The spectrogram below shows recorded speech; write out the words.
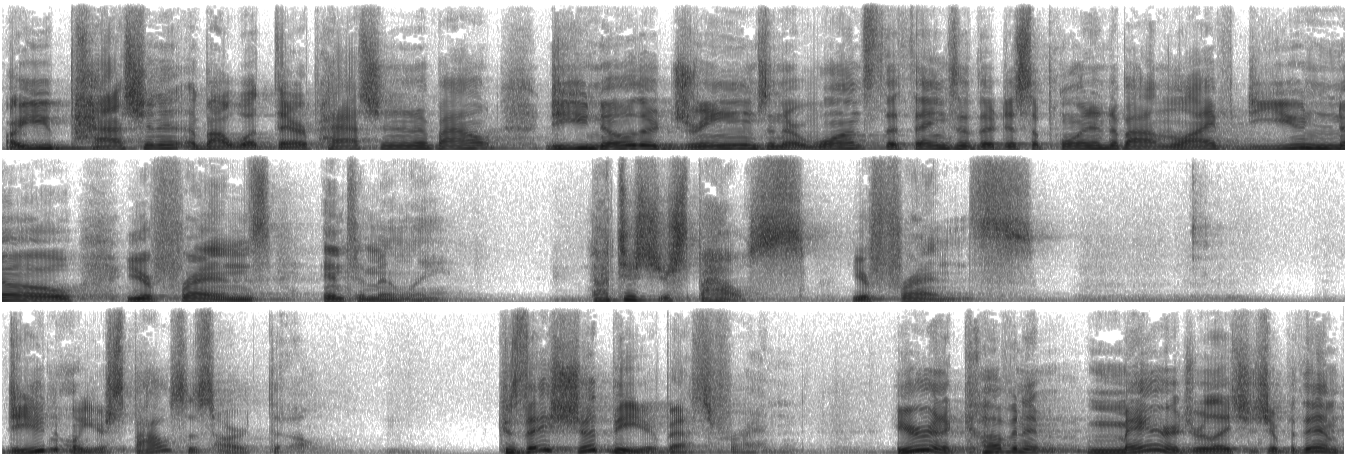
Are you passionate about what they're passionate about? Do you know their dreams and their wants, the things that they're disappointed about in life? Do you know your friends intimately? Not just your spouse, your friends. Do you know your spouse's heart, though? because they should be your best friend. You're in a covenant marriage relationship with them.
